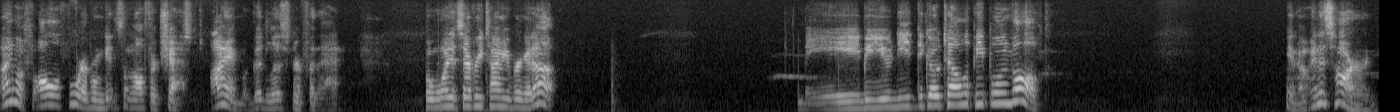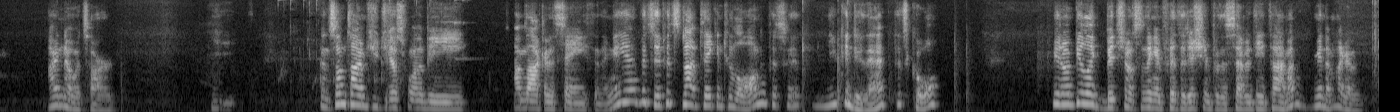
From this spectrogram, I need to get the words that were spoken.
I'm a- all for everyone getting something off their chest. I am a good listener for that. But when it's every time you bring it up, maybe you need to go tell the people involved. You know, and it's hard. I know it's hard. And sometimes you just want to be. I'm not going to say anything. Yeah, if it's if it's not taking too long, if it's you can do that. That's cool. You know, it'd be like bitching on something in fifth edition for the seventeenth time. I know, I'm not going to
